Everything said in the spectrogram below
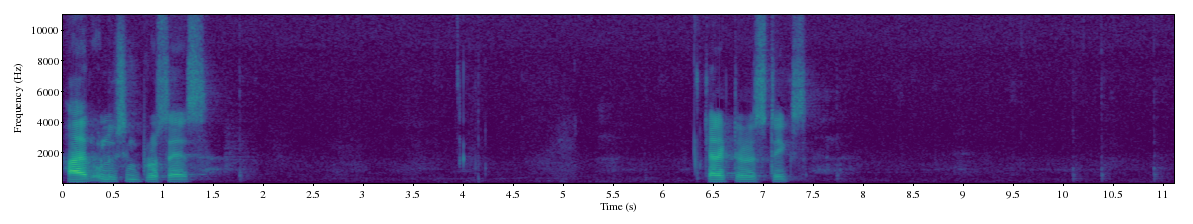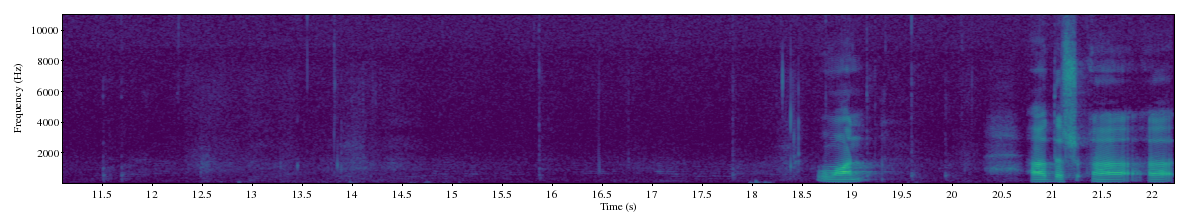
higher evolution process characteristics. One uh, the uh, uh,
